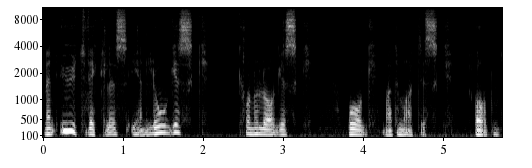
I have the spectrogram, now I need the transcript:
men utvikles i en logisk, kronologisk og matematisk orden.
